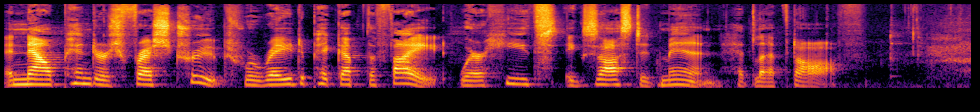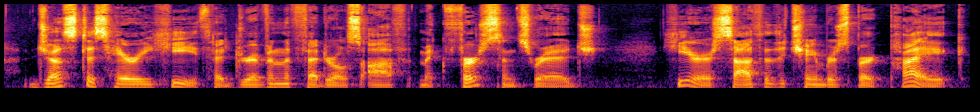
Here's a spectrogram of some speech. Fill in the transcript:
and now Pender's fresh troops were ready to pick up the fight where Heth's exhausted men had left off. Just as Harry Heth had driven the Federals off McPherson's Ridge, here south of the Chambersburg Pike,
